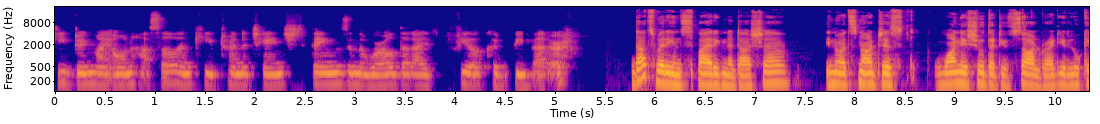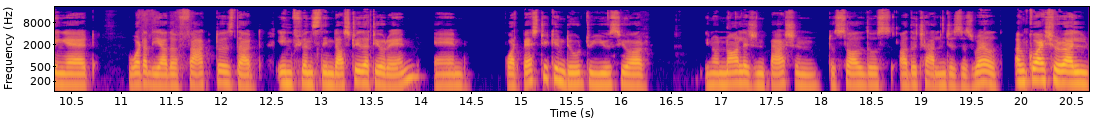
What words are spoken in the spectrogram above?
keep doing my own hustle and keep trying to change things in the world that I feel could be better. That's very inspiring, Natasha. You know, it's not just one issue that you've solved, right? You're looking at what are the other factors that influence the industry that you're in and what best you can do to use your you know knowledge and passion to solve those other challenges as well. I'm quite sure i'll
